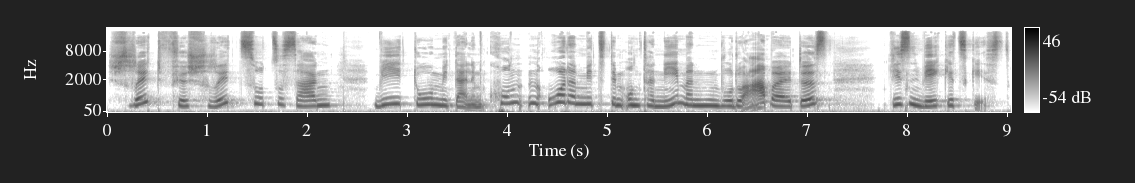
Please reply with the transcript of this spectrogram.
Schritt für Schritt sozusagen, wie du mit deinem Kunden oder mit dem Unternehmen, wo du arbeitest, diesen Weg jetzt gehst.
